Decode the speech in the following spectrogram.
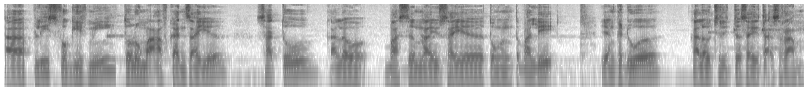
Uh, please forgive me tolong maafkan saya. Satu kalau bahasa Melayu saya tunggang terbalik. Yang kedua kalau cerita saya tak seram.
